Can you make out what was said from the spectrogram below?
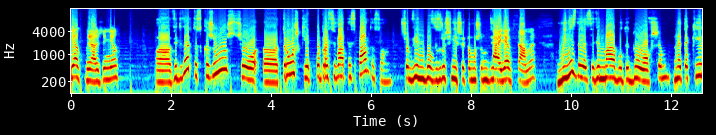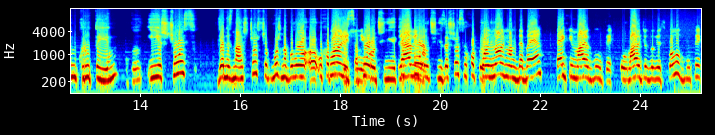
Як враження? Відверто скажу, що е, трошки попрацювати з пандусом, щоб він був зручніший, тому що ну, А як саме? Мені здається, він має бути довшим, не таким крутим, і щось, я не знаю, що, щоб можна було е, ухопитися, Поручні. поручні, якісь Правильно. поручні, за щось ухопити. По нормам ДБН так і має бути. Мають обов'язково бути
